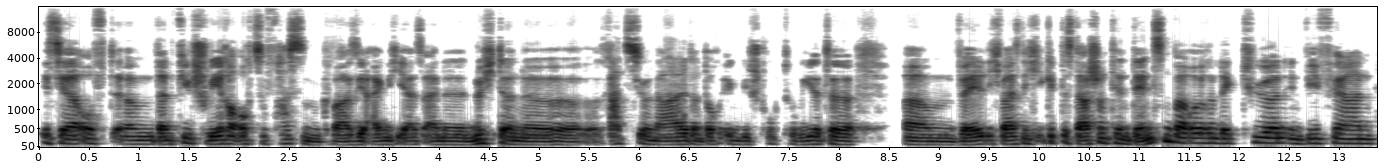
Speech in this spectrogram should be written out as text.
ist ja oft ähm, dann viel schwerer auch zu fassen, quasi eigentlich eher als eine nüchterne, rational, dann doch irgendwie strukturierte ähm, Welt. Ich weiß nicht, gibt es da schon Tendenzen bei euren Lektüren, inwiefern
